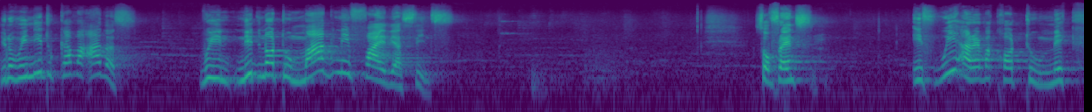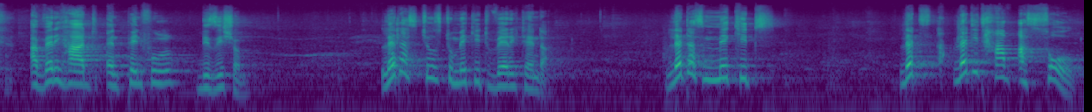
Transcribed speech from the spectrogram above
you know, we need to cover others. We need not to magnify their sins. So, friends, if we are ever called to make a very hard and painful decision. Let us choose to make it very tender. Let us make it, let let it have a soul.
